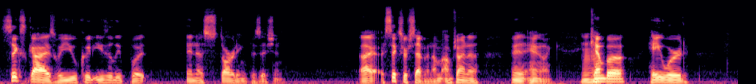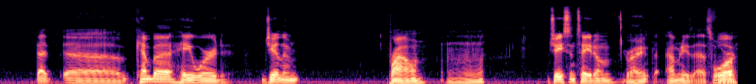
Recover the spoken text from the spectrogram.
six guys who you could easily put in a starting position. Uh, six or seven. I'm I'm trying to hang on. Kemba, Hayward, that uh, Kemba, Hayward, Jaylen Brown, Jayson Tatum. right? How many is that? That's Four. four.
